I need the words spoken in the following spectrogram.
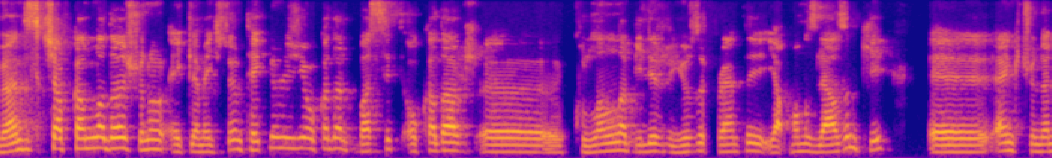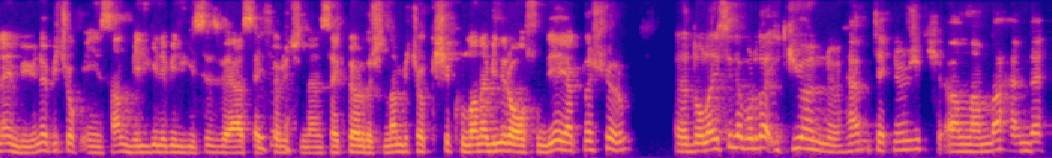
Mühendislik şapkamla da şunu eklemek istiyorum. Teknolojiyi o kadar basit, o kadar e, kullanılabilir, user friendly yapmamız lazım ki e, en küçüğünden en büyüğüne birçok insan bilgili bilgisiz veya sektör içinden, sektör dışından birçok kişi kullanabilir olsun diye yaklaşıyorum. E, dolayısıyla burada iki yönlü hem teknolojik anlamda hem de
